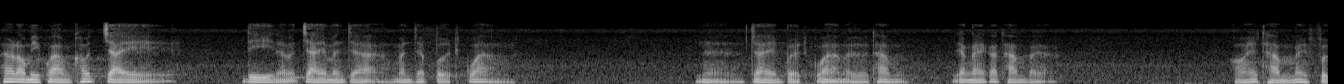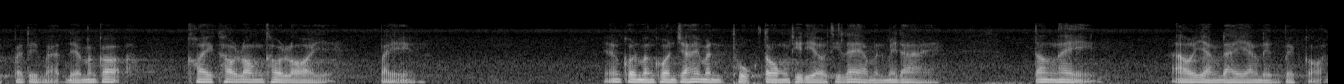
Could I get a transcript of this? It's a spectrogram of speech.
ถ้าเรามีความเข้าใจดีนะใจมันจะมันจะเปิดกว้าง ใจเปิดกว้างเออทำยังไงก็ทำไป ขอให้ทำไม่ฝึกปฏิบัติ เดี๋ยวมันก็ค่อยเข้าล่องเข้ารอยไปเองดังคนบางคนจะให้มันถูกตรงทีเดียวทีแรกมันไม่ได้ ต้องให้เอาอย่างใดอย่างหนึ่งไปก่อน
